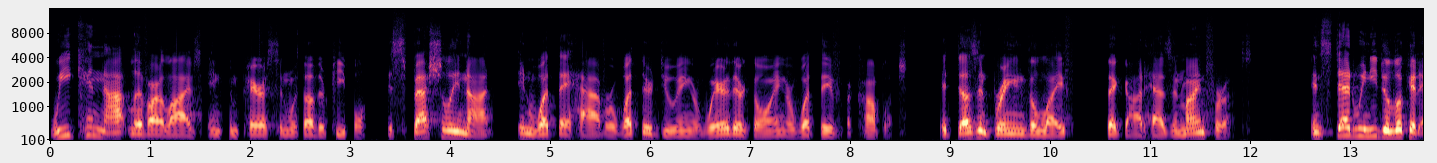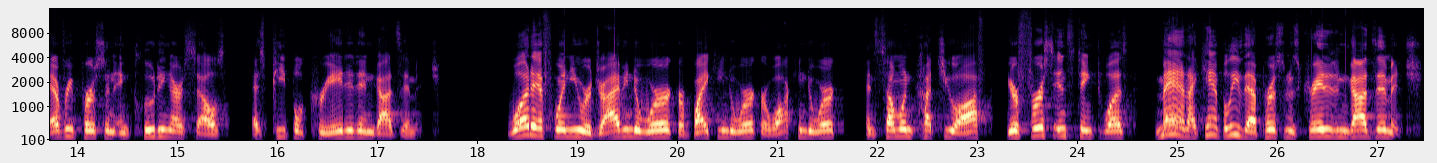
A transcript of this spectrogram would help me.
We cannot live our lives in comparison with other people, especially not in what they have or what they're doing or where they're going or what they've accomplished. It doesn't bring the life that God has in mind for us. Instead, we need to look at every person, including ourselves, as people created in God's image. What if, when you were driving to work or biking to work or walking to work and someone cut you off, your first instinct was, Man, I can't believe that person was created in God's image?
